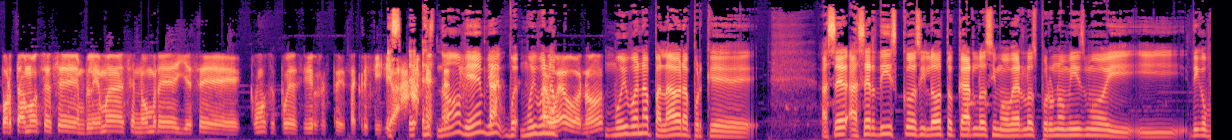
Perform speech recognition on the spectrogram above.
portamos ese emblema, ese nombre y ese, ¿cómo se puede decir? Este sacrificio. Es, es, no, bien, bien, muy buena, huevo, ¿no? muy buena palabra porque hacer hacer discos y luego tocarlos y moverlos por uno mismo y, y, digo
